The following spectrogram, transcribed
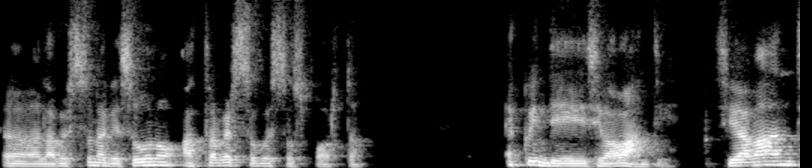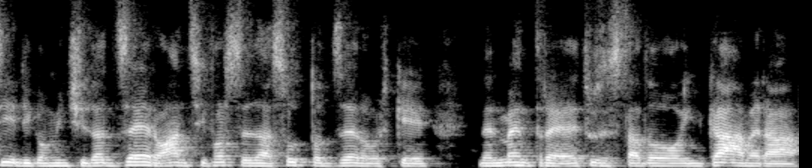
uh, la persona che sono attraverso questo sport. E quindi si va avanti, si va avanti, ricominci da zero, anzi forse da sotto zero perché nel mentre tu sei stato in camera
